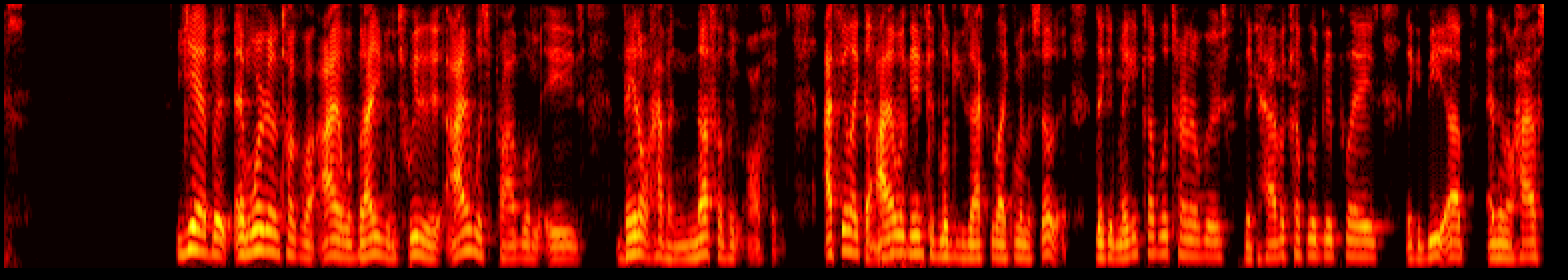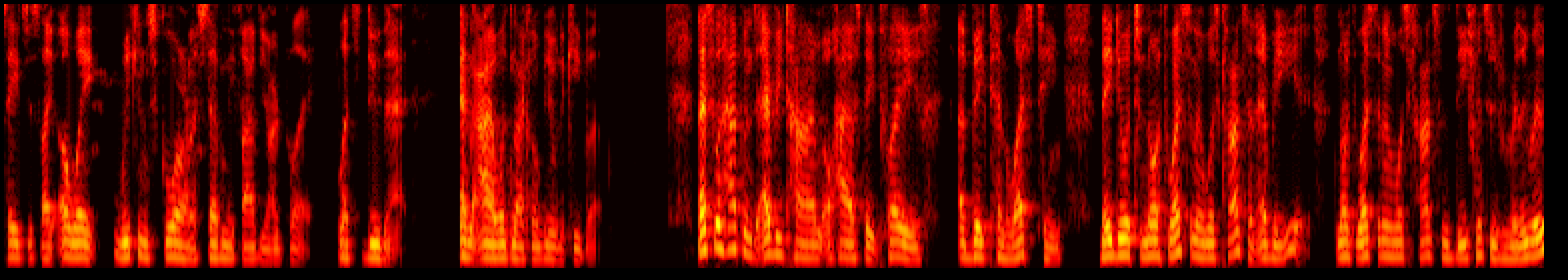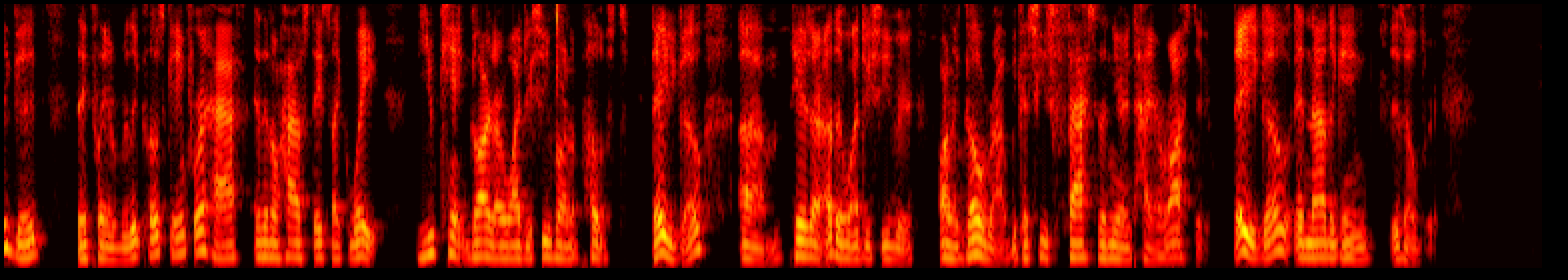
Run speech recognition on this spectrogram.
Yeah, but and we're going to talk about Iowa, but I even tweeted it. Iowa's problem is they don't have enough of an offense. I feel like the Mhm. Iowa game could look exactly like Minnesota. They could make a couple of turnovers, they could have a couple of good plays, they could be up, and then Ohio State's just like, oh wait, we can score on a seventy-five yard play. Let's do that, and Iowa's not going to be able to keep up. That's what happens every time Ohio State plays a Big Ten West team. They do it to Northwestern and Wisconsin every year. Northwestern and Wisconsin's defense is really, really good. They play a really close game for a half, and then Ohio State's like, wait, you can't guard our wide receiver on a post. There you go. Um, here's our other wide receiver on a go route because he's faster than your entire roster. There you go. And now the game is over.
